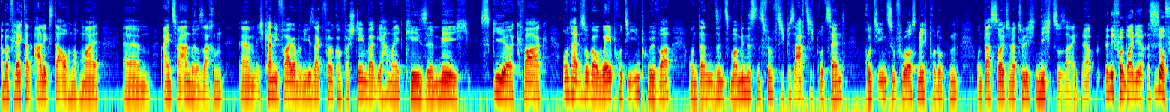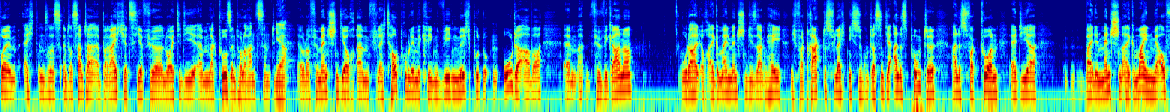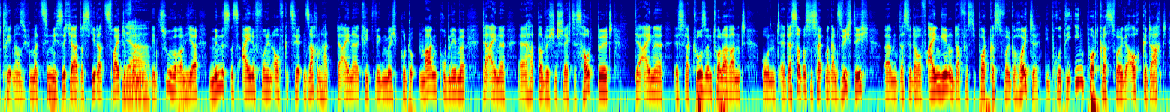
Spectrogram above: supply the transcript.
Aber vielleicht hat Alex da auch nochmal ähm, ein, zwei andere Sachen. Ähm, ich kann die Frage aber, wie gesagt, vollkommen verstehen, weil wir haben halt Käse, Milch, Skier, Quark und halt sogar Whey-Proteinpulver. Und dann sind es mal mindestens 50 bis 80 Prozent Proteinzufuhr aus Milchprodukten und das sollte natürlich nicht so sein. Ja, bin ich voll bei dir. Das ist ja auch voll echt interess interessanter Bereich jetzt hier für Leute, die ähm, laktoseintolerant sind. Ja. Äh, oder für Menschen, die auch ähm, vielleicht Hautprobleme kriegen wegen Milchprodukten oder aber ähm, für Veganer oder halt auch allgemein Menschen, die sagen, hey, ich vertrage das vielleicht nicht so gut. Das sind ja alles Punkte, alles Faktoren, äh, die ja bei den Menschen allgemein mehr auftreten. Also ich bin mir ziemlich sicher, dass jeder zweite ja. von den Zuhörern hier mindestens eine von den aufgezählten Sachen hat. Der eine kriegt wegen Milchprodukten Magenprobleme, der eine äh, hat dadurch ein schlechtes Hautbild, der eine ist laktoseintolerant und äh, deshalb ist es halt mal ganz wichtig, ähm, dass wir darauf eingehen und dafür ist die Podcast-Folge heute, die Protein-Podcast-Folge auch gedacht.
